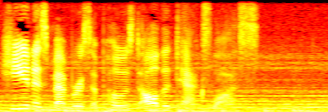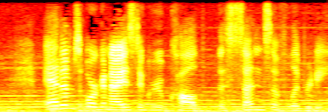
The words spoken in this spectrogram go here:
He and his members opposed all the tax laws. Adams organized a group called the Sons of Liberty,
